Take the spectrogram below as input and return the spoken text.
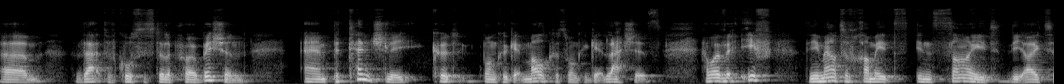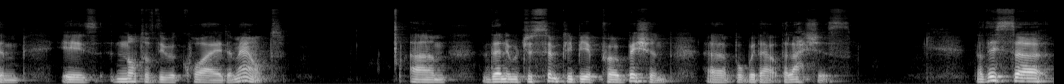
Um, that, of course, is still a prohibition, and potentially could one could get malchus, one could get lashes. However, if the amount of chametz inside the item is not of the required amount, um, then it would just simply be a prohibition, uh, but without the lashes. Now, this uh,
